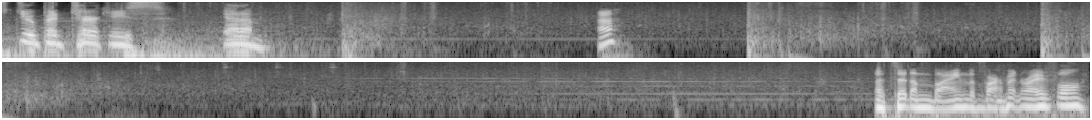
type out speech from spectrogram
Stupid turkeys! Get him! Huh? That's it, I'm buying the varmint rifle.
